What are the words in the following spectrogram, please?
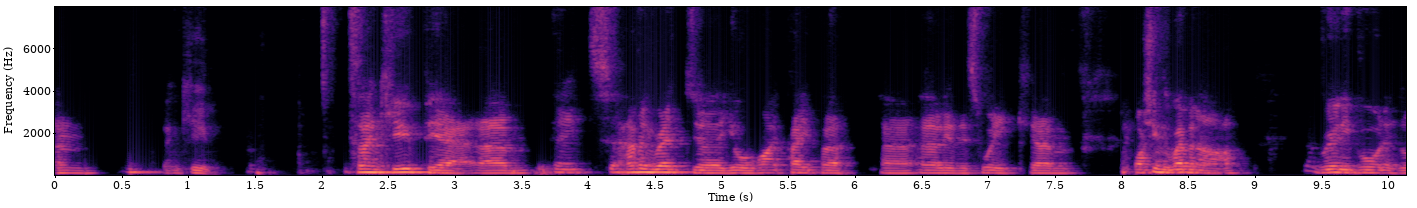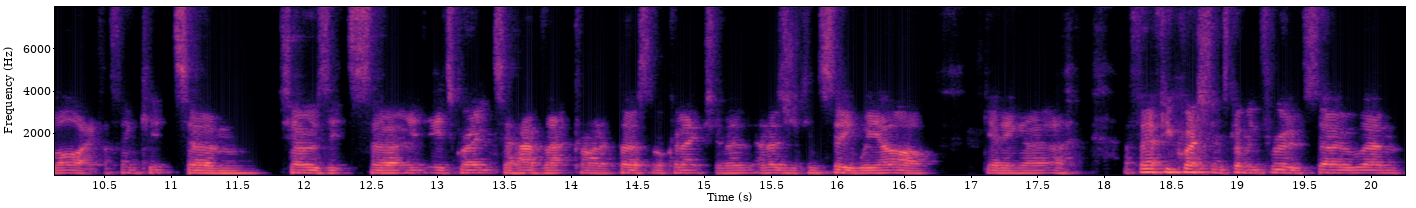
Um, Thank you. Thank you, Pierre. Um, it's having read uh, your white paper uh, earlier this week, um, watching the webinar, really brought it live. I think it um, shows it's uh, it, it's great to have that kind of personal connection. And, and as you can see, we are getting a, a, fair few questions coming through. So um,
